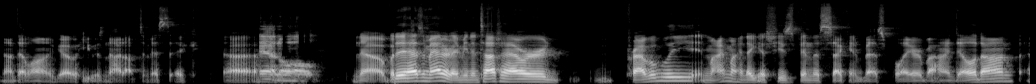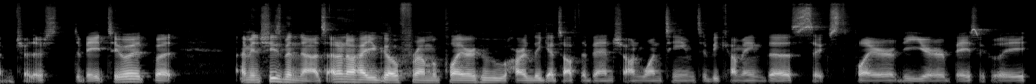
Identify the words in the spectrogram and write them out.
not that long ago, he was not optimistic uh, at all. No, but it hasn't mattered. I mean, Natasha Howard probably, in my mind, I guess she's been the second best player behind Delle Donne. I'm sure there's debate to it, but I mean, she's been nuts. I don't know how you go from a player who hardly gets off the bench on one team to becoming the sixth player of the year, basically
